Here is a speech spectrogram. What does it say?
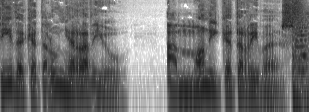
matí de Catalunya Ràdio, amb Mònica Terribas.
